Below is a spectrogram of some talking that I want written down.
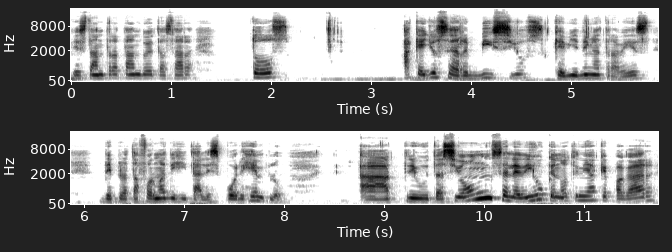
Están tratando de tasar todos aquellos servicios que vienen a través de plataformas digitales. Por ejemplo, a tributación se le dijo que no tenía que pagar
